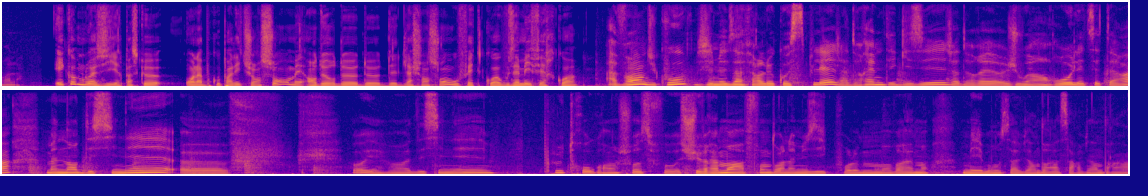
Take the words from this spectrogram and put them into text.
voilà. Et comme loisir, parce que on a beaucoup parlé de chansons, mais en dehors de, de, de, la chanson, vous faites quoi? Vous aimez faire quoi? Avant, du coup, j'aimais bien faire le cosplay, j'adorais me déguiser, j'adorais euh, jouer un rôle, etc. Maintenant, dessiner, euh, oui, dessiner, plus trop grand chose. Faut... Je suis vraiment à fond dans la musique pour le moment, vraiment. Mais bon, ça viendra, ça reviendra.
